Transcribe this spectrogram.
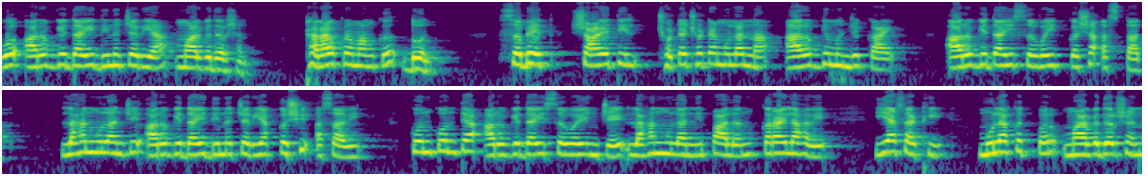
व आरोग्यदायी दिनचर्या मार्गदर्शन. ठराव क्रमांक दोन. सभेत शाळेतील छोट्या छोट्या मुलांना आरोग्य म्हणजे काय? आरोग्यदायी सवयी कशा असतात? लहान मुलांची आरोग्यदायी दिनचर्या कशी असावी? कोणकोणत्या आरोग्यदायी सवयींचे लहान मुलांनी पालन करायला हवे? यासाठी मुलाखतपर मार्गदर्शन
